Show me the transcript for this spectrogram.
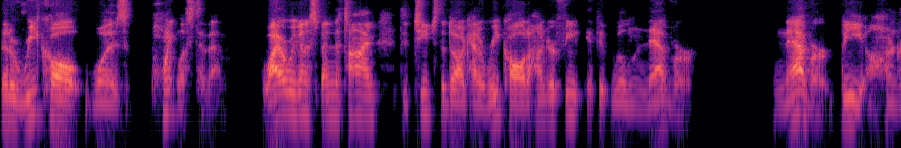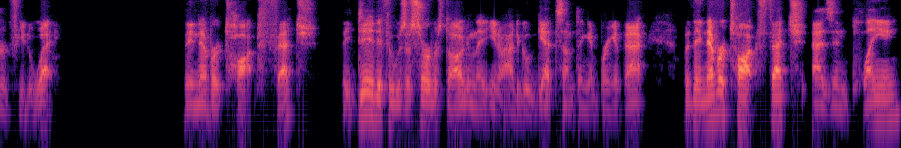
that a recall was pointless to them. Why are we going to spend the time to teach the dog how to recall at 100 feet if it will never never be 100 feet away. They never taught fetch. They did if it was a service dog and they you know had to go get something and bring it back, but they never taught fetch as in playing.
